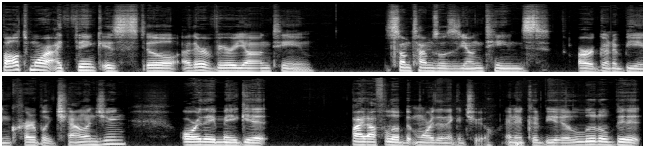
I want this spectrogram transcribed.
Baltimore, I think, is still uh, they're a very young team. Sometimes those young teams are going to be incredibly challenging, or they may get bite off a little bit more than they can chew, and it could be a little bit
